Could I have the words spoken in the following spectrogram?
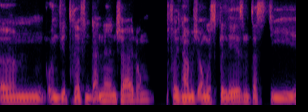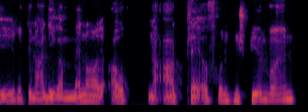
Ähm, und wir treffen dann eine Entscheidung. Vorhin habe ich irgendwas gelesen, dass die Regionalliga Männer auch eine Art Playoff-Runden spielen wollen.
